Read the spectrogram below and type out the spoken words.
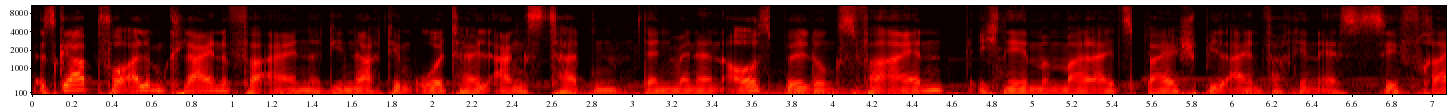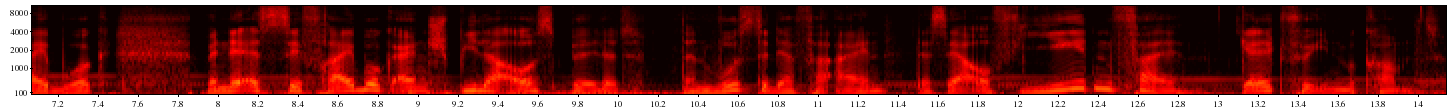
Es gab vor allem kleine Vereine, die nach dem Urteil Angst hatten, denn wenn ein Ausbildungsverein, ich nehme mal als Beispiel einfach den SC Freiburg, wenn der SC Freiburg einen Spieler ausbildet, dann wusste der Verein, dass er auf jeden Fall Geld für ihn bekommt.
